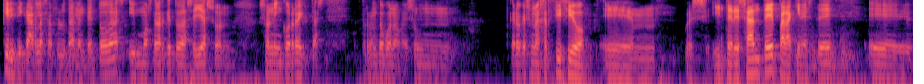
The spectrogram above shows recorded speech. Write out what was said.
criticarlas absolutamente todas y mostrar que todas ellas son, son incorrectas. Por lo tanto, bueno, es un. Creo que es un ejercicio em, pues interesante para quien esté eh,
